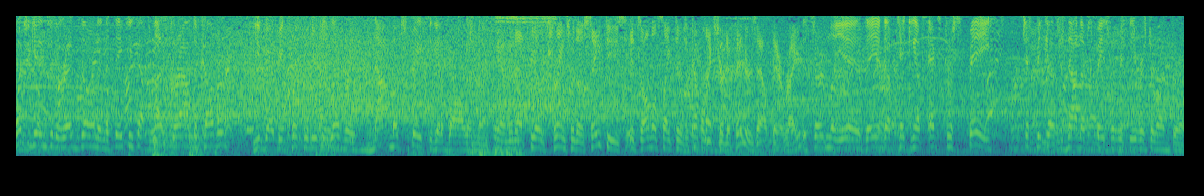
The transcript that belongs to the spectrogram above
Once you get into the red zone and the safeties have less ground to cover, you better be quick with your delivery. Not much space to get a ball in there. Yeah, when that field shrinks for those safeties, it's almost like there's a couple extra defenders out there, right? It certainly is. They end up taking up extra space just because there's not enough space for receivers to run through.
